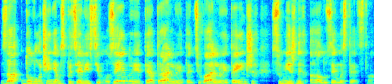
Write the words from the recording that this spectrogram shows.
за долученням спеціалістів музейної, театральної, танцювальної та інших суміжних галузей мистецтва.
